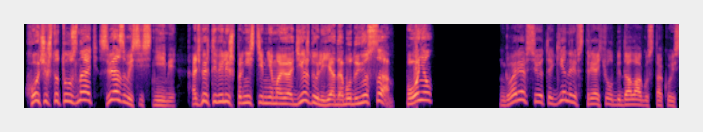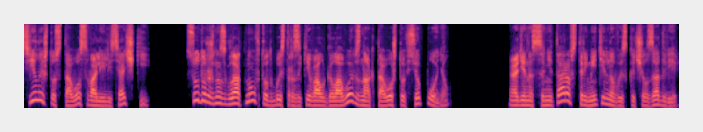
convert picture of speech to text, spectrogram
Хочешь что-то узнать? Связывайся с ними. А теперь ты велишь принести мне мою одежду, или я добуду ее сам. Понял?» Говоря все это, Генри встряхивал бедолагу с такой силой, что с того свалились очки. Судорожно сглотнув, тот быстро закивал головой в знак того, что все понял. Один из санитаров стремительно выскочил за дверь.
